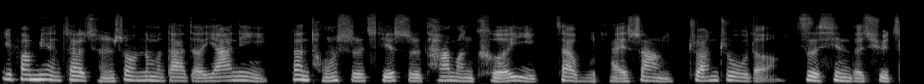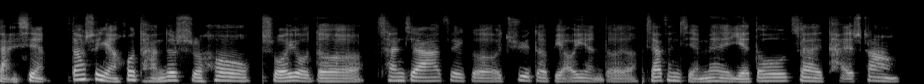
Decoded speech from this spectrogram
一方面在承受那么大的压力。但同时，其实他们可以在舞台上专注的、自信的去展现。当时演后谈的时候，所有的参加这个剧的表演的家政姐妹也都在台上，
